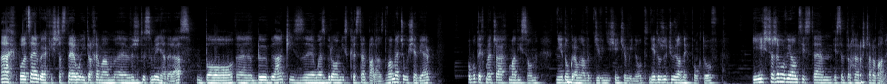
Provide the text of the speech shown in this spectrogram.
Ach, polecałem go jakiś czas temu i trochę mam e, wyrzuty sumienia teraz, bo e, były blanki z West Brom i z Crystal Palace. Dwa mecze u siebie. Obu tych meczach Madison nie dograł nawet 90 minut, nie dorzucił żadnych punktów i szczerze mówiąc jestem, jestem trochę rozczarowany.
